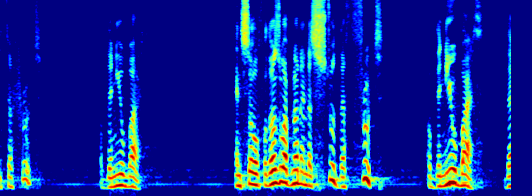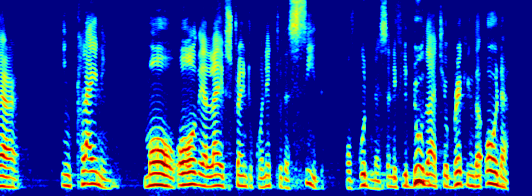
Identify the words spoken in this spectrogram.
it's a fruit of the new birth. And so, for those who have not understood the fruit of the new birth, they're inclining more all their lives trying to connect to the seed of goodness. And if you do that, you're breaking the order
